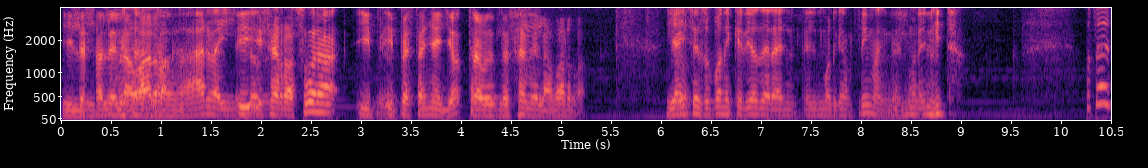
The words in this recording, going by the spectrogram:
y le Y sale la barba. barba y, Y, todo. y se rasura y, y pestaña y otra vez le sale la barba. Y ahí se supone que Dios era el, Morgan Freeman, el morenito. O sea,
